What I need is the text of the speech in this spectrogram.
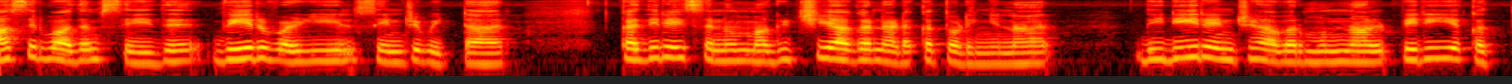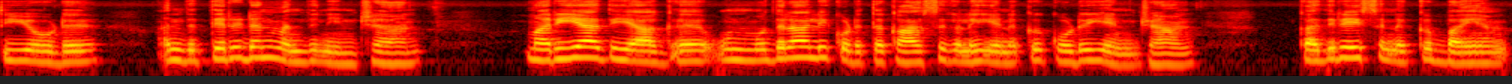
ஆசிர்வாதம் செய்து வேறு வழியில் சென்று விட்டார். கதிரேசனும் மகிழ்ச்சியாக நடக்கத் தொடங்கினார். திடீரென்று அவர் முன்னால் பெரிய கத்தியோடு அந்த திருடன் வந்து நின்றான். மரியாதையாக உன் முதலாளி கொடுத்த காசுகளை எனக்கு கொடு என்றான். கதிரேசனுக்கு பயம்.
